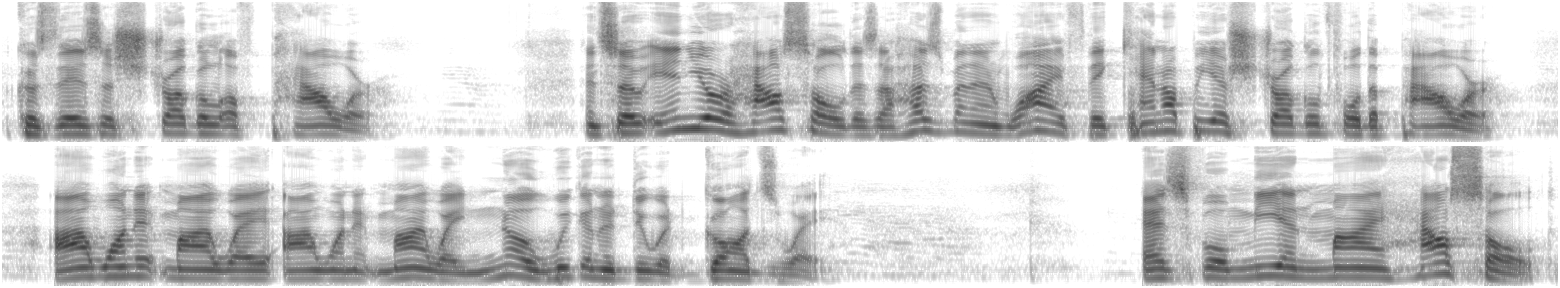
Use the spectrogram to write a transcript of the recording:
because there's a struggle of power. And so, in your household, as a husband and wife, there cannot be a struggle for the power. I want it my way, I want it my way. No, we're going to do it God's way. As for me and my household,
